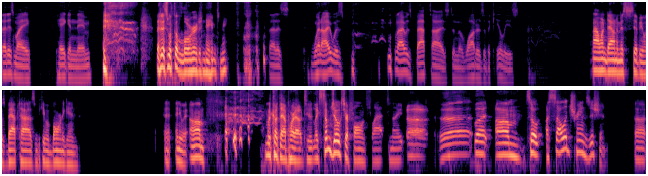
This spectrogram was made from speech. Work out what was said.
that is my pagan name. That is what the Lord named me. That is when I was when I was baptized in the waters of Achilles. When I went down to Mississippi and was baptized and became a born again. Anyway, um, I'm gonna cut that part out too. Like some jokes are falling flat tonight. Uh, Uh, but um, so a solid transition. Uh,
